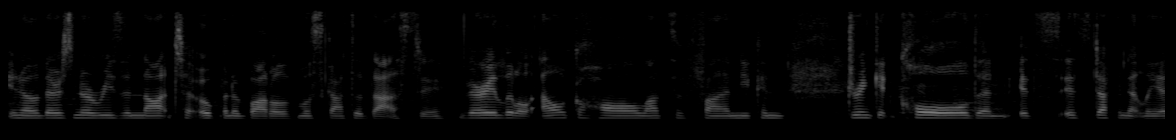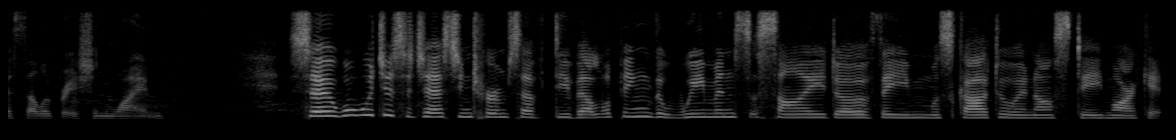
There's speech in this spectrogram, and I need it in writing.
You know, there's no reason not to open a bottle of Moscato d'Asti. Very little alcohol, lots of fun. You can drink it cold, and it's it's definitely a celebration wine. So, what would you suggest in terms of developing the women's side of the Moscato and Asti market?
